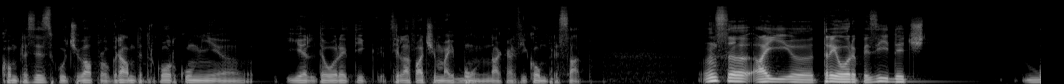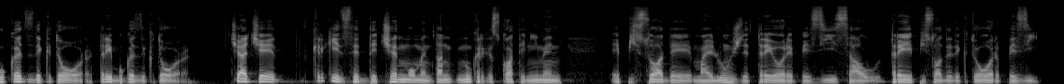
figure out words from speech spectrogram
compresezi cu ceva program pentru că oricum uh, el teoretic ți l-ar face mai bun dacă ar fi compresat. Însă ai uh, 3 ore pe zi, deci bucăți de câte o oră, 3 bucăți de câte o oră. Ceea ce cred că este decent momentan, nu cred că scoate nimeni episoade mai lungi de 3 ore pe zi sau 3 episoade de câte o oră pe zi.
